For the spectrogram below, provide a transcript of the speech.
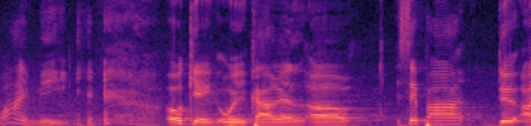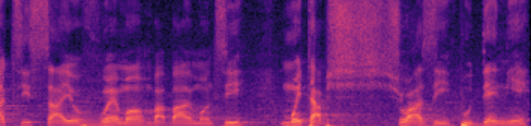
Why me? ok, oui, Karel. Euh, c'est pas deux artistes ça, yo, vraiment, Baba menti. Moi, t'ai choisi pour dernier.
